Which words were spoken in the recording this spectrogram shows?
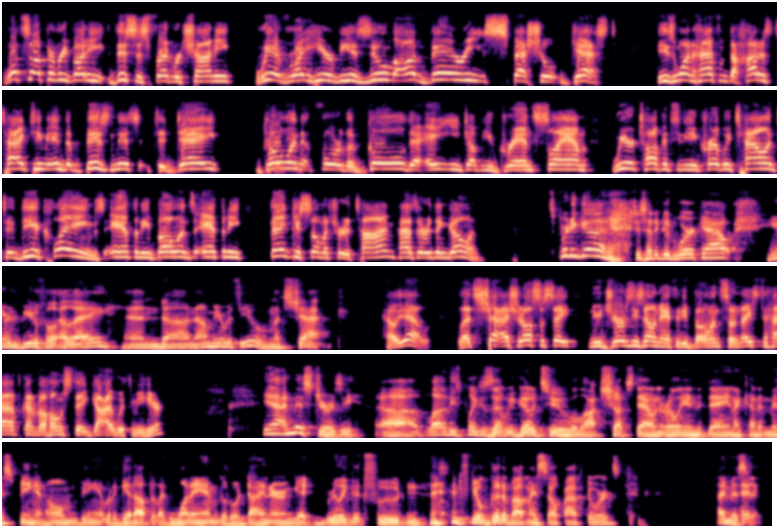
What's up, everybody? This is Fred Ricciani. We have right here via Zoom a very special guest. He's one half of the hottest tag team in the business today, going for the gold at AEW Grand Slam. We are talking to the incredibly talented, the acclaims, Anthony Bowens. Anthony, thank you so much for the time. How's everything going? It's pretty good. Just had a good workout here in beautiful LA, and uh, now I'm here with you, and let's chat. Hell yeah. Let's chat. I should also say New Jersey's own Anthony Bowen. So nice to have kind of a home state guy with me here. Yeah, I miss Jersey. Uh, a lot of these places that we go to, a lot shuts down early in the day, and I kind of miss being at home and being able to get up at like 1 a.m. go to a diner and get really good food and, and feel good about myself afterwards. I miss it.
